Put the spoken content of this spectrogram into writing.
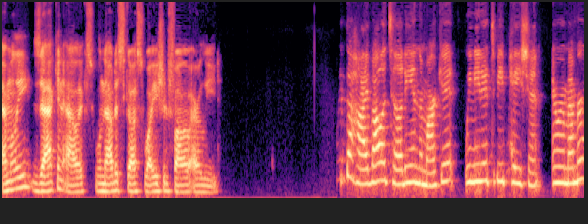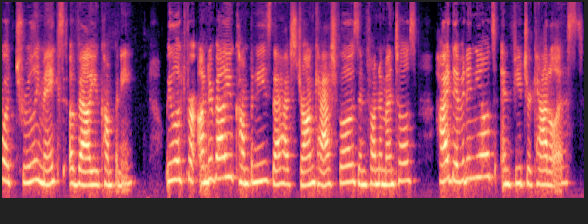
Emily, Zach, and Alex will now discuss why you should follow our lead. With the high volatility in the market, we needed to be patient and remember what truly makes a value company. We looked for undervalued companies that have strong cash flows and fundamentals high dividend yields, and future catalysts.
